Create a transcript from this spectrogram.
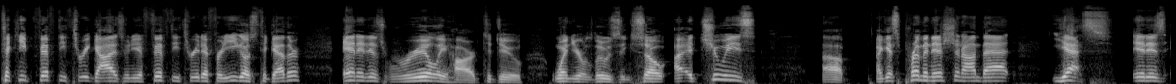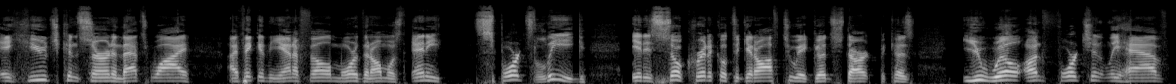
to keep 53 guys when you have 53 different egos together, and it is really hard to do when you're losing. So, uh, Chewy's, uh, I guess, premonition on that, yes, it is a huge concern, and that's why I think in the NFL, more than almost any sports league, it is so critical to get off to a good start because you will unfortunately have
